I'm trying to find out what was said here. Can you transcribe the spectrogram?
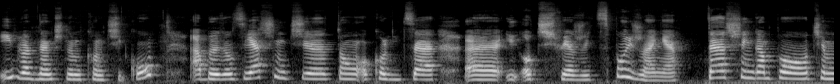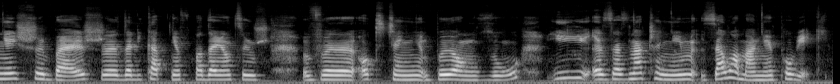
i wewnętrznym kąciku, aby rozjaśnić e, tą okolicę e, i odświeżyć spojrzenie. Teraz sięgam po ciemniejszy beż, delikatnie wpadający już w odcień brązu i zaznaczę nim załamanie powieki.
